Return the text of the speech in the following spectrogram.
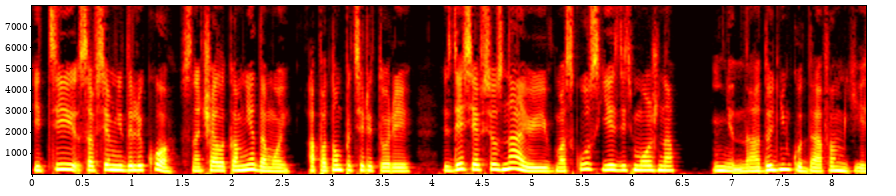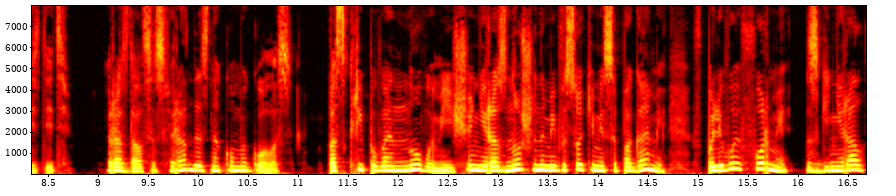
Идти совсем недалеко. Сначала ко мне домой, а потом по территории. Здесь я все знаю, и в Москву съездить можно. Не надо никуда вам ездить. Раздался с веранды знакомый голос. Поскрипывая новыми, еще не разношенными высокими сапогами, в полевой форме с генерал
